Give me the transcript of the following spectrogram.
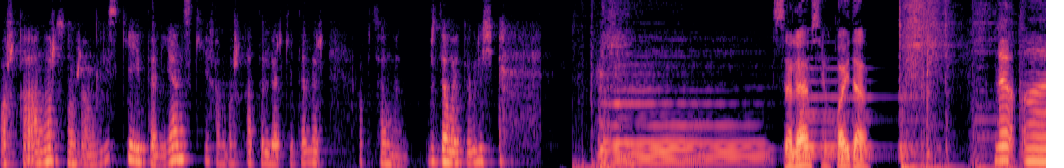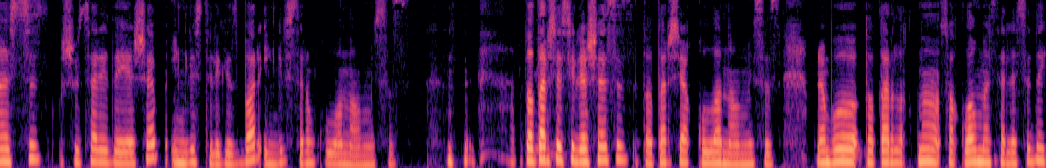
башка аннан соң английский итальянский һәм башка телләр китәләр опциональ бездә алай түгел сәлам син кайда сез швейцариядә яшәп инглиз телегез бар инглиз телен куллана алмыйсыз татарча сөйләшәсез татарча куллана алмыйсыз. Менә бу татарлыкны саклау мәсьәләсе дә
